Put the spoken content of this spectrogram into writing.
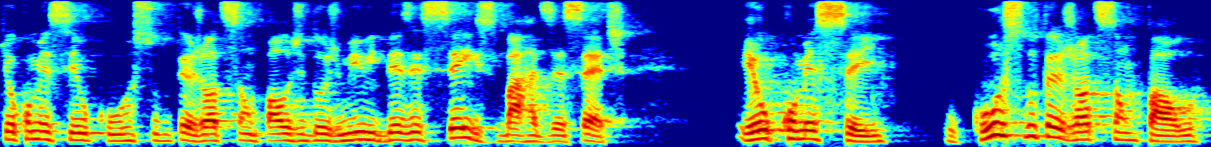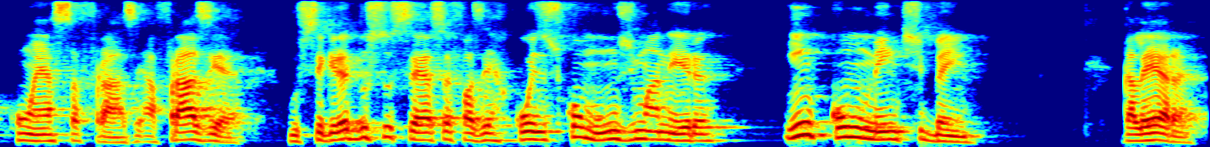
que eu comecei o curso do TJ São Paulo de 2016/17. Eu comecei o curso do TJ São Paulo com essa frase. A frase é: "O segredo do sucesso é fazer coisas comuns de maneira incomumente bem". Galera,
